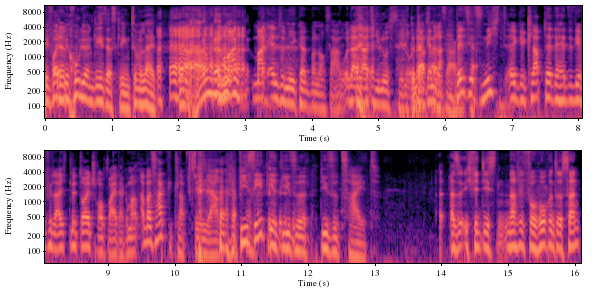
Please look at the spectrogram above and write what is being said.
ich wollte äh, wie Julio Iglesias klingen, tut mir leid. äh, Mark, Mark Anthony könnte man noch sagen. Oder Latino-Szene. Oder generell. Wenn es jetzt nicht äh, geklappt hätte, hättet ihr vielleicht mit Deutschrock weitergemacht. Aber es hat geklappt, zehn Jahre. Wie seht ihr diese, diese Zeit? Also ich finde die ist nach wie vor hochinteressant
